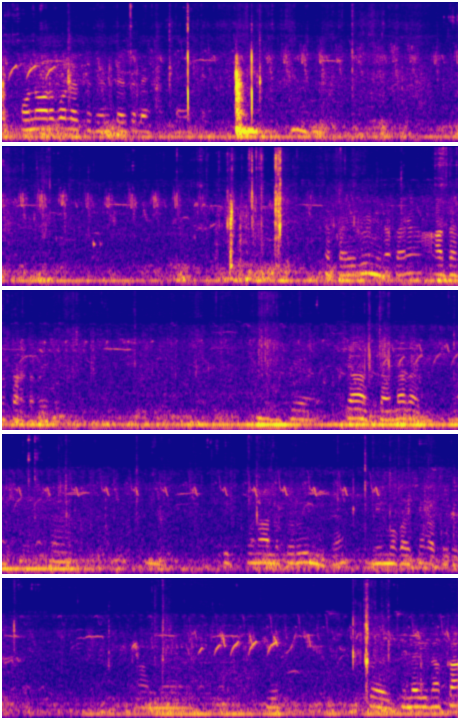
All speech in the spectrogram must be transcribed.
फोनवर बोलत होते आणि त्याचं लय सकाळी रोहिणीला काय आधार कार्ड पाहिजे चहा काय लागायची फोन आलं तर रोहिणीचा मी मग शेंगा करू आणि ते- तिला हिला का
